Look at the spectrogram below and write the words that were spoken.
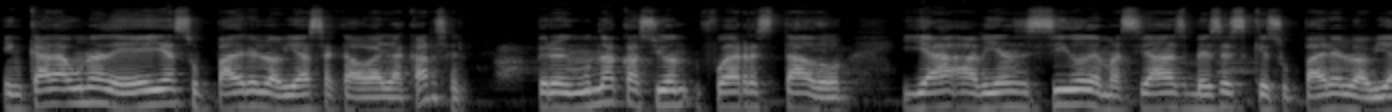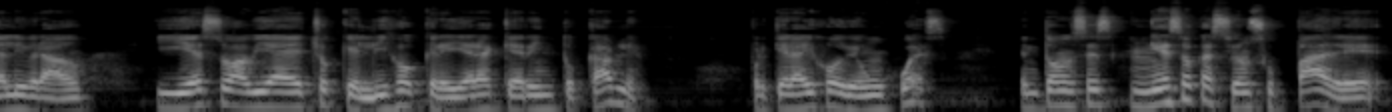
En cada una de ellas su padre lo había sacado de la cárcel, pero en una ocasión fue arrestado y ya habían sido demasiadas veces que su padre lo había librado y eso había hecho que el hijo creyera que era intocable, porque era hijo de un juez. Entonces, en esa ocasión su padre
